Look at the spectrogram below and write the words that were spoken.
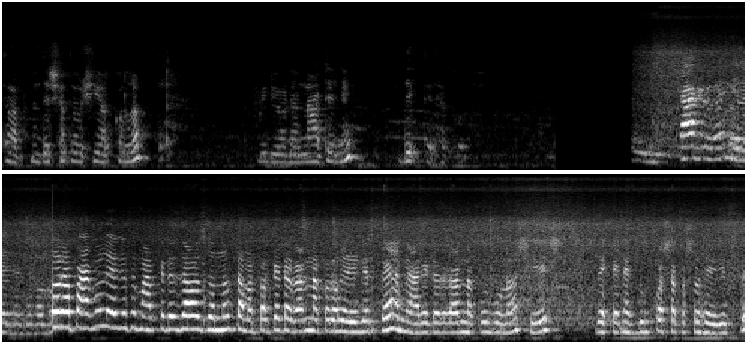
তা আপনাদের সাথেও শেয়ার করলাম। ভিডিওটা না টেনে দেখতে থাকুন। ওরা পাগল হয়ে গেছে মার্কেটে যাওয়ার জন্য, তো আমার তরকারিটা রান্না করা হয়ে গেছে। আমি আর এটা রান্না করব না, শেষ। দেখেন একদম কষা কষা হয়ে গেছে,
